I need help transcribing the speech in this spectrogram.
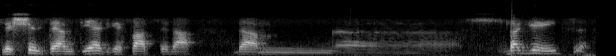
le scelte antietiche fatte da, da, um, uh, da Gates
